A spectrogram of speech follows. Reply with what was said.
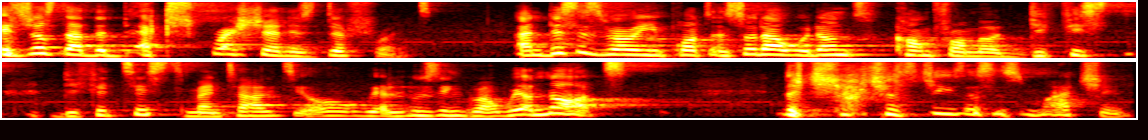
It's just that the expression is different. And this is very important so that we don't come from a defeatist, defeatist mentality. Oh, we are losing ground. We are not. The church of Jesus is marching.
